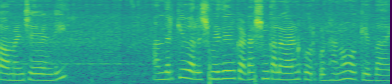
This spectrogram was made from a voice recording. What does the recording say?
కామెంట్ చేయండి. అందరికీ వరలక్ష్మీదేవి కటాక్షం కలగాలని కోరుకుంటున్నాను. ఓకే బాయ్.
